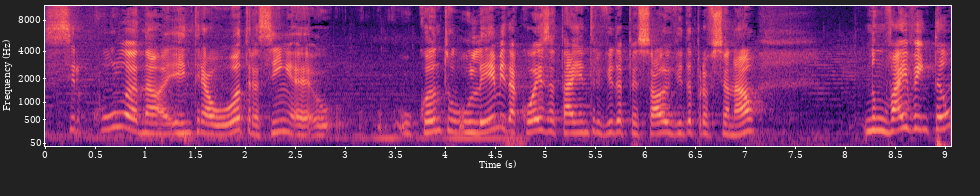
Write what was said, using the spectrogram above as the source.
circula na- entre a outra, assim, é, o, o quanto o leme da coisa está entre vida pessoal e vida profissional, não vai vem tão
